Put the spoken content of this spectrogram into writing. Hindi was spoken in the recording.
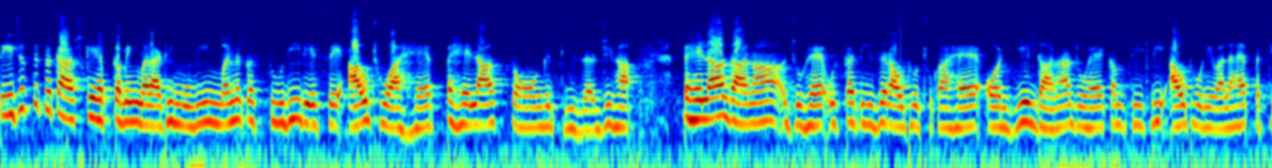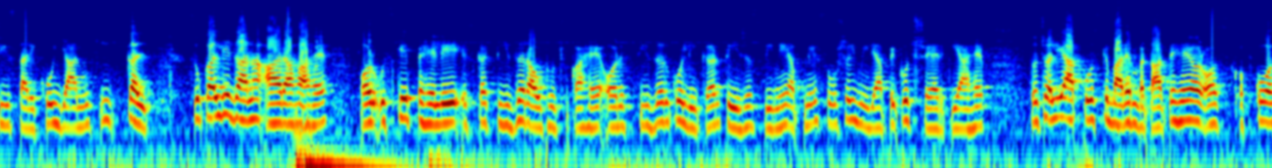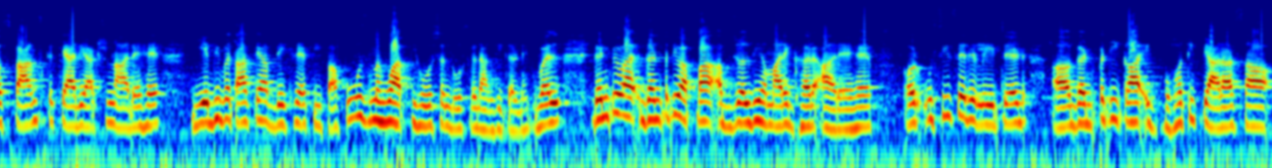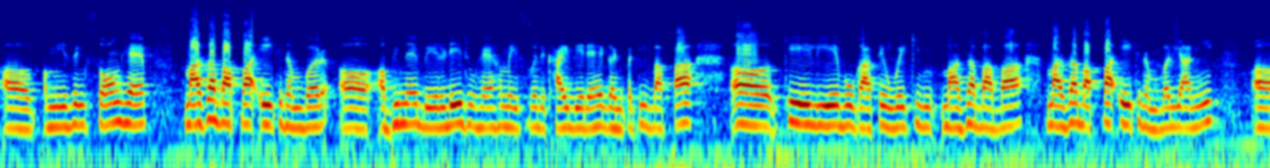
तेजस्वी प्रकाश के अपकमिंग मराठी मूवी मन कस्तूरी रे से आउट हुआ है पहला सॉन्ग टीजर जी हाँ पहला गाना जो है, उसका टीज़र आउट हो चुका है और ये गाना जो है कम्प्लीटली आउट होने वाला है 25 तारीख को, यानी कि कल। सो कल ये गाना आ रहा है और उसके पहले इसका टीज़र आउट हो चुका है और इस टीज़र को लेकर तेजस्वी ने अपने सोशल मीडिया पे कुछ शेयर किया है। तो चलिए आपको उसके बारे में बताते हैं और ऑफकोर्स फैंस का क्या रिएक्शन आ रहे हैं, ये भी बताते हैं। आप देख रहे हैं फीफा फूज मैं हूँ आपकी होस्ट एंड दोस्त वेदांगी करने। वेल गणपति गणपति बापा अब जल्दी हमारे घर आ रहे हैं और उसी से रिलेटेड गणपति का एक बहुत ही प्यारा सा अमेजिंग सॉन्ग है। माजा बापा एक नंबर अभिनय बेरडे जो है हमें इसमें दिखाई दे रहे हैं। गणपति बापा के लिए वो गाते हुए कि माजा बाबा, माजा बापा एक नंबर, यानी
